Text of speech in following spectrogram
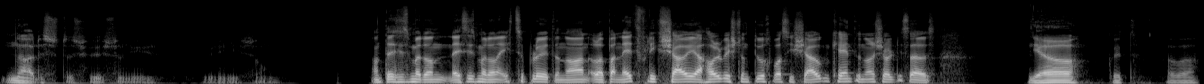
na, das, das würde ich so nie, würde ich nicht sagen. Und das ist mir dann, das ist mir dann echt zu so blöd. Und dann, oder bei Netflix schaue ich eine halbe Stunde durch, was ich schauen könnte und dann schalte ich es aus. Ja, gut, aber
